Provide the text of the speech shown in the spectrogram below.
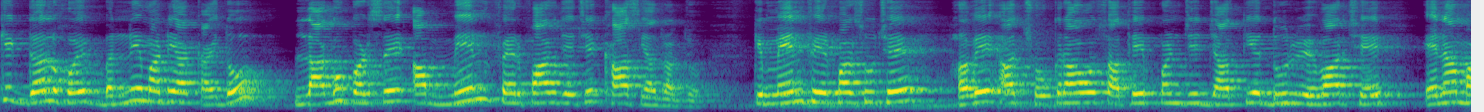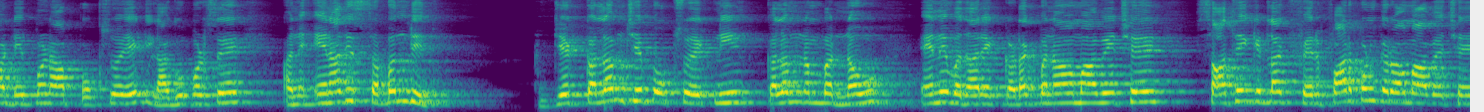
કે ગર્લ હોય, બંને માટે આ કાયદો લાગુ પડશે. આ મેન ફેરફાર જે છે, ખાસ યાદ રાખજો કે મેન ફેરફાર શું છે? હવે આ છોકરાઓ સાથે પણ જે જાતીય દુર્વ્યવહાર છે, એના માટે પણ આ પોક્સો એક લાગુ પડશે. અને એનાથી સંબંધિત જે કલમ છે પોક્સો એકની, કલમ નંબર નવ, એને વધારે કડક બનાવવામાં આવે છે. સાથે કેટલાક ફેરફાર પણ કરવામાં આવે છે.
